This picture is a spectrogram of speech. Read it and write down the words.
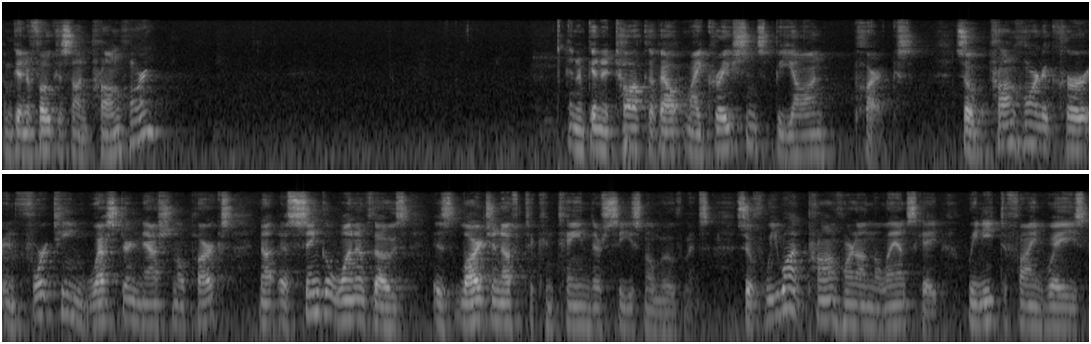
I'm going to focus on pronghorn, and I'm going to talk about migrations beyond parks. So pronghorn occur in 14 western national parks. Not a single one of those is large enough to contain their seasonal movements. So if we want pronghorn on the landscape, we need to find ways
